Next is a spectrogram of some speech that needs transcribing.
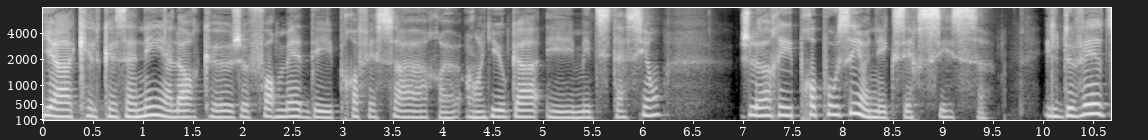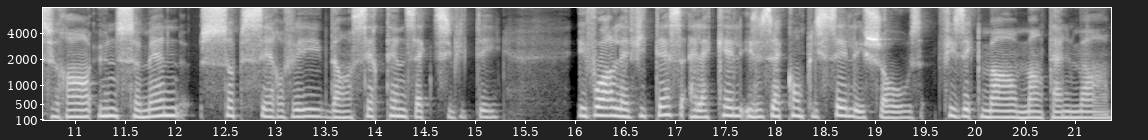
Il y a quelques années, alors que je formais des professeurs euh, en yoga et méditation, je leur ai proposé un exercice. Ils devaient, durant une semaine, s'observer dans certaines activités et voir la vitesse à laquelle ils accomplissaient les choses, physiquement, mentalement.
